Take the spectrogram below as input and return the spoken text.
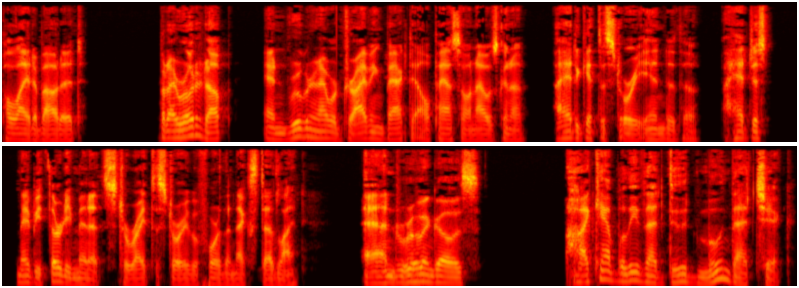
polite about it. But I wrote it up and Ruben and I were driving back to El Paso and I was going to, I had to get the story into the, I had just maybe 30 minutes to write the story before the next deadline. And Ruben goes, I can't believe that dude mooned that chick.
